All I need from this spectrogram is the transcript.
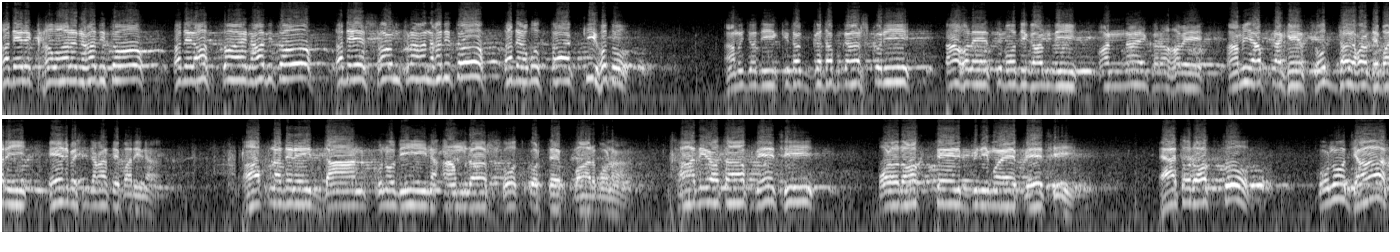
তাদের খাবার না দিত তাদের আশ্রয় না দিত তাদের সন্ত্রাস না দিত তাদের অবস্থা কি হতো? আমি যদি কৃতজ্ঞতা প্রকাশ করি, তাহলে শ্রীমতী গান্ধী অন্যায় করা হবে। আমি আপনাকে শ্রদ্ধা জানাতে পারি, এর বেশি জানাতে পারি না। আপনাদের এই দান কোনোদিন আমরা শোধ করতে পারব না। স্বাধীনতা পেয়েছি বড় রক্তের বিনিময়ে পেয়েছি। এত রক্ত কোন জাত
